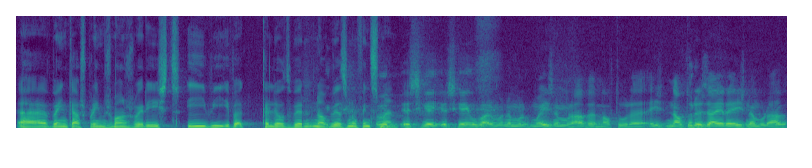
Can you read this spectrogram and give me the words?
ah, vem cá os primos vamos ver isto e vi, calhou de ver nove vezes num fim de semana. Eu cheguei, eu cheguei a levar uma, uma ex-namorada, na altura, ex- na altura já era ex-namorada,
